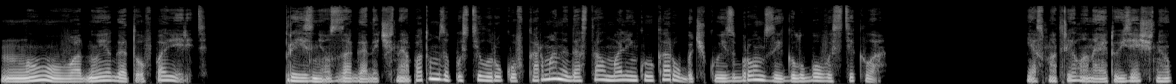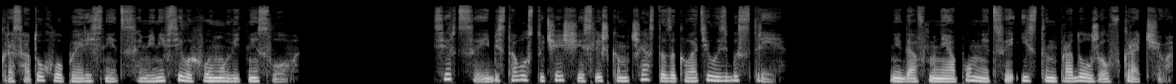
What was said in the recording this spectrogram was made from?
«Ну, в одну я готов поверить», — произнес загадочно, а потом запустил руку в карман и достал маленькую коробочку из бронзы и голубого стекла. Я смотрела на эту изящную красоту, хлопая ресницами, не в силах вымолвить ни слова. Сердце, и без того стучащее слишком часто, заколотилось быстрее. Не дав мне опомниться, Истон продолжил вкратчиво.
